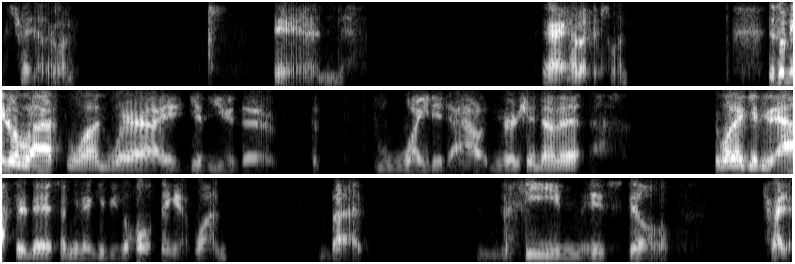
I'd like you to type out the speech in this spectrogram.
Let's try another one. And all right, how about this one? This will be the last one where I give you the, the whited out version of it. The one I give you after this, I'm going to give you the whole thing at once. But the theme is still try to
